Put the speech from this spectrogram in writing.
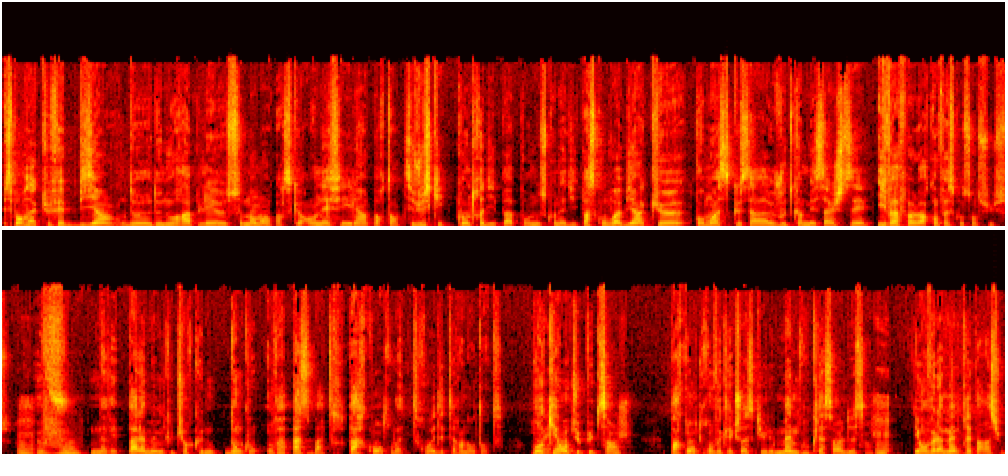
C'est pour ça que tu fais bien de, de nous rappeler euh, ce moment parce qu'en effet, il est important. C'est juste qu'il contredit pas pour nous ce qu'on a dit. Parce qu'on voit bien que, pour moi, ce que ça ajoute comme message, c'est il va falloir qu'on fasse consensus. Mm. Vous n'avez pas la même culture que nous, donc on, on va pas se battre. Par contre, on va trouver des terrains d'entente. Ouais. Ok, on tue plus de singes. Par contre, on veut quelque chose qui ait le même goût que la cervelle de singe. Mm. Et on veut la même préparation.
